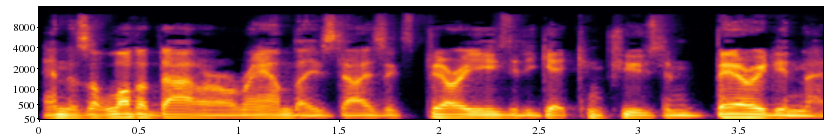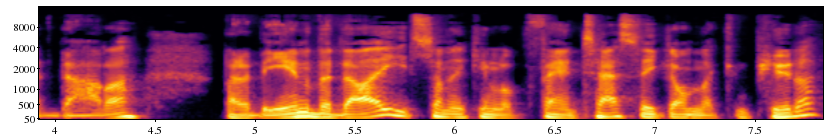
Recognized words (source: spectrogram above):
And there's a lot of data around these days. It's very easy to get confused and buried in that data. But at the end of the day, something can look fantastic on the computer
